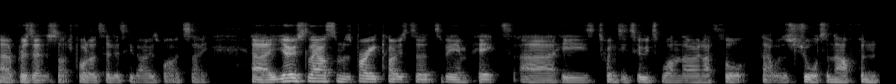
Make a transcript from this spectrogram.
uh, presents such volatility. Though, is what I'd say. Uh, Joost Luiten was very close to, to being picked. Uh, he's 22 to 1, though, and I thought that was short enough. And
